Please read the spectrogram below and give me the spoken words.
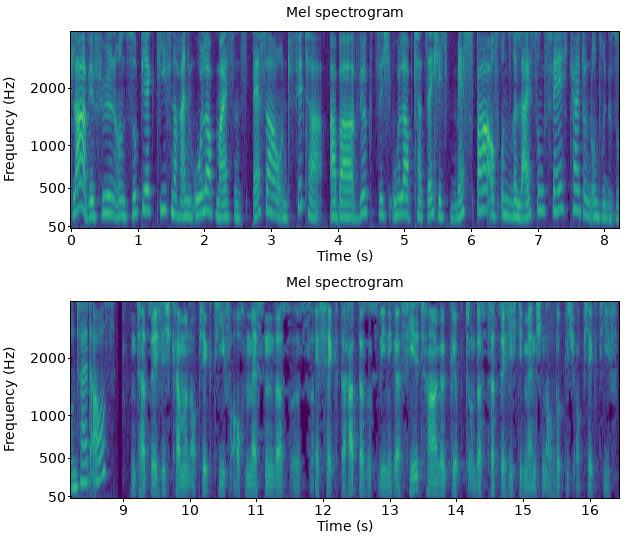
Klar, wir fühlen uns subjektiv nach einem Urlaub meistens besser und fitter, aber wirkt sich Urlaub tatsächlich messbar auf unsere Leistungsfähigkeit und unsere Gesundheit aus? Und tatsächlich kann man objektiv auch messen, dass es Effekte hat, dass es weniger Fehltage gibt und dass tatsächlich die Menschen auch wirklich objektiv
